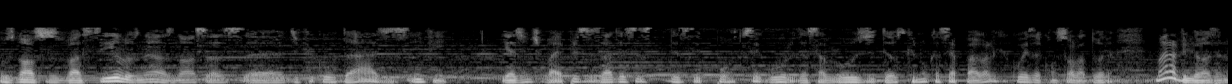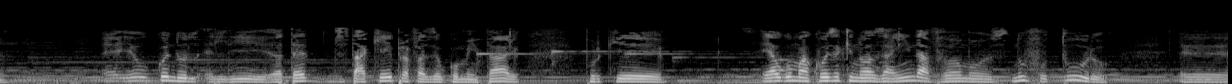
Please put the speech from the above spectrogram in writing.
os nossos vacilos, né? as nossas é, dificuldades, enfim. E a gente vai precisar desses, desse porto seguro, dessa luz de Deus que nunca se apaga. Olha que coisa consoladora, maravilhosa, né? É, eu quando li, até destaquei para fazer o comentário porque é alguma coisa que nós ainda vamos no futuro é,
